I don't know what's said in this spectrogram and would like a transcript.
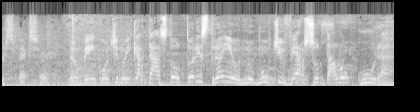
Respect, Também continua em cartaz Doutor Estranho no Multiverso da Loucura.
